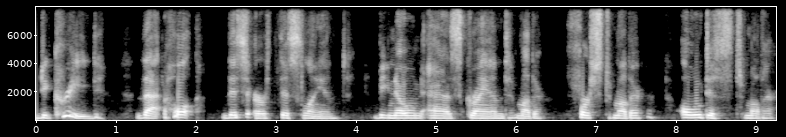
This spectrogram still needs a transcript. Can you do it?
decreed that this earth, this land, be known as Grandmother, First Mother, Oldest Mother,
